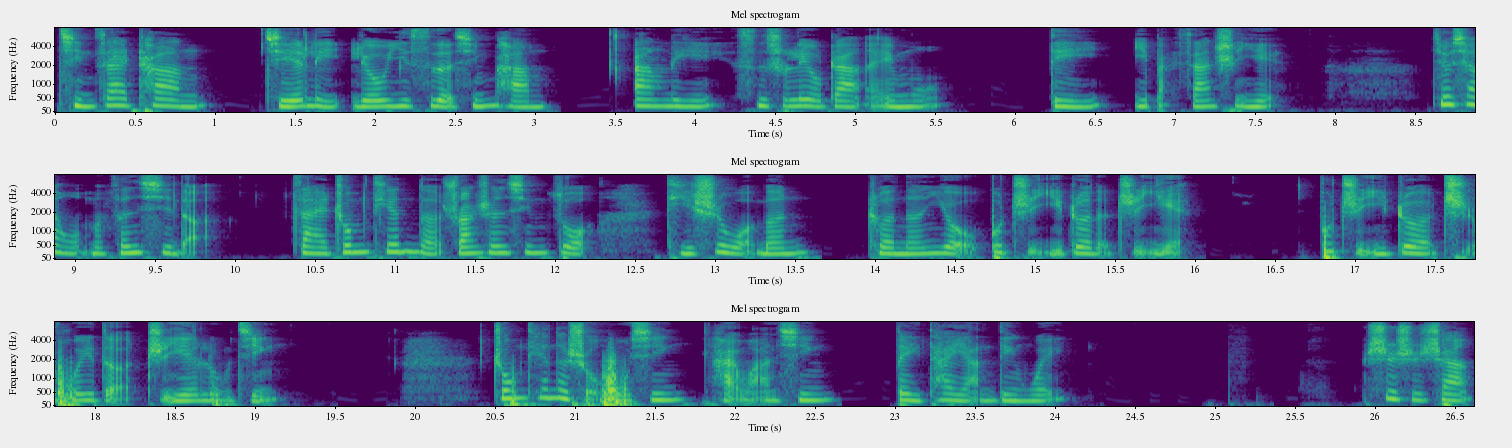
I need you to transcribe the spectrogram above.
请再看杰里刘易斯的星盘案例四十六站 M 第一百三十页。就像我们分析的，在中天的双生星座提示我们，可能有不止一个的职业，不止一个指挥的职业路径。中天的守护星海王星被太阳定位。事实上，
